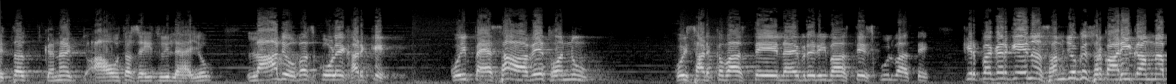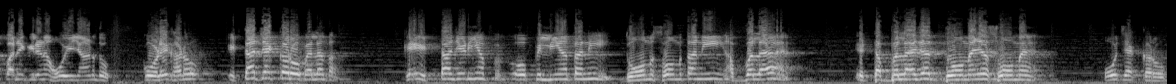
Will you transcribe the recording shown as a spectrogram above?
ਅੱਜ ਤਾਂ ਕਹਿੰਦਾ, ਆਓ ਤਾਂ ਸਹੀ, ਤੁਸੀਂ ਲੈ ਜਾਓ। ਲਾ ਦਿਓ ਬਸ ਕੋਲੇ ਖੜ ਕੇ। ਕੋਈ ਪੈਸਾ ਆਵੇ ਤੁਹਾਨੂੰ, ਕੋਈ ਸੜਕ ਵਾਸਤੇ, ਲਾਇਬ੍ਰੇਰੀ ਵਾਸਤੇ, ਸਕੂਲ ਵਾਸਤੇ। ਕਿਰਪਾ ਕਰਕੇ ਇਹ ਨਾ ਸਮਝੋ ਕਿ ਸਰਕਾਰੀ ਕੰਮ ਆਪਾਂ ਨੇ ਕੀ ਲੈਣਾ ਹੋਈ ਜਾਣ ਦਿਓ ਕੋਲੇ ਖੜੋ, ਇੱਟਾਂ ਚੈੱਕ ਕਰੋ ਪਹਿਲਾਂ ਤਾਂ। ਕਿ ਇੱਟਾਂ ਜਿਹੜੀਆਂ ਉਹ ਪਿੱਲੀਆਂ ਤਾਂ ਨਹੀਂ, ਦੋਮ ਸੋਮ ਤਾਂ ਨਹੀਂ, ਅੱਬਲ ਹੈ। ਇਹ ਟੱਬਲ ਹੈ ਜਾਂ ਦੋਮ ਹੈ ਜਾਂ ਸੋਮ ਹੈ? ਉਹ ਚੈੱਕ ਕਰੋ।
